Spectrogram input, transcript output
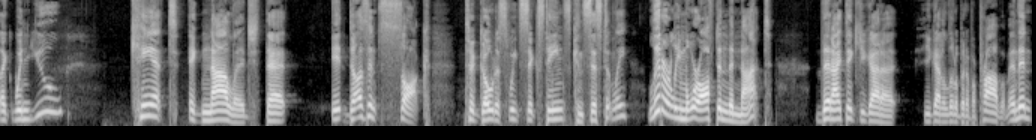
Like when you can't acknowledge that it doesn't suck to go to Sweet 16s consistently, literally more often than not, then I think you gotta you got a little bit of a problem. And then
